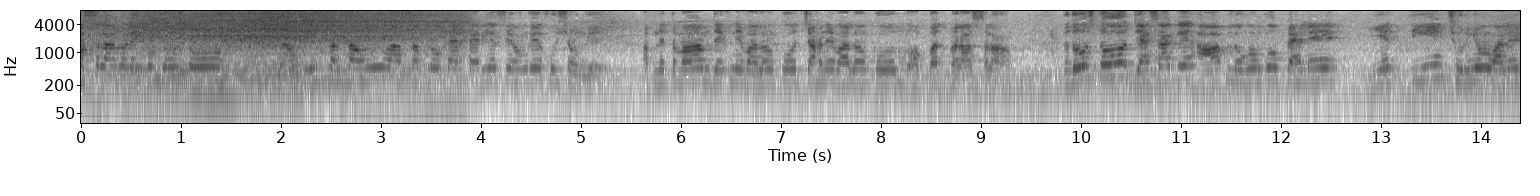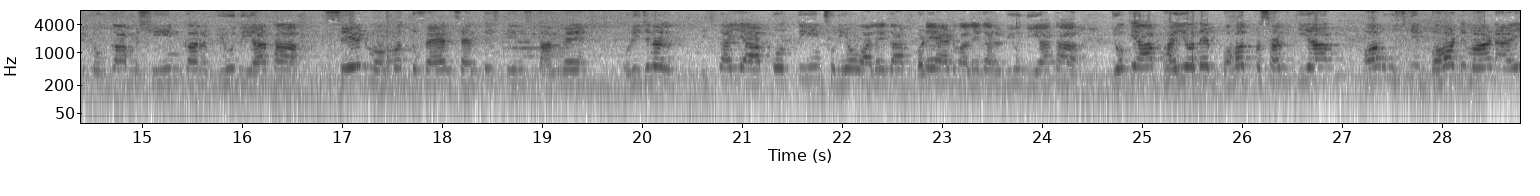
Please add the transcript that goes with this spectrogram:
अस्सलाम वालेकुम दोस्तों। मैं उम्मीद करता हूँ आप सब लोग खैर खैरियत से होंगे, खुश होंगे। अपने तमाम देखने वालों को, चाहने वालों को मोहब्बत भरा सलाम। तो दोस्तों, जैसा कि आप लोगों को पहले ये तीन छुरियों वाले टोका मशीन का रिव्यू दिया था, सेठ मोहम्मद तुफैल सैंतीस तीन सतानवे ओरिजिनल इसका ये आपको तीन छुरियों वाले का, बड़े हेड वाले का रिव्यू दिया था, जो कि आप भाइयों ने बहुत पसंद किया। और उसकी बहुत डिमांड आई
